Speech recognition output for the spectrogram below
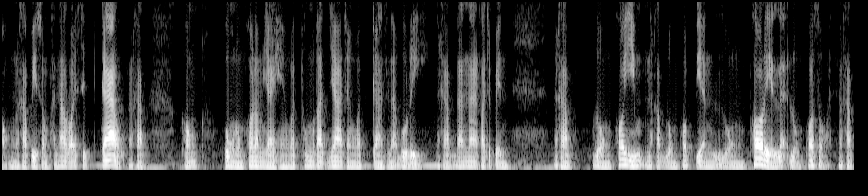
2นะครับปี 2519นะครับขององค์หลวงพ่อลำไยแห่งวัดทุ่งรัดย่าจังหวัดกาญจนบุรีนะครับด้านหน้าก็จะเป็นนะครับหลวงพ่อยิ้มนะครับหลวงพ่อเปียนหลวงพ่อเหรียญและหลวงพ่อสอนนะครับ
